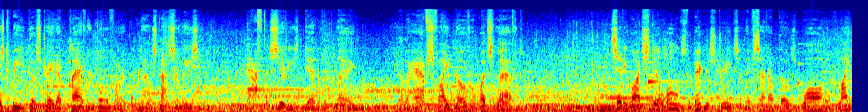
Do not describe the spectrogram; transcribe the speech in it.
Used to be you'd go straight up Clavering Boulevard, but now it's not so easy. Half the city's dead of the plague. The other half's fighting over what's left. City Watch still holds the bigger streets, and they've set up those wall of light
